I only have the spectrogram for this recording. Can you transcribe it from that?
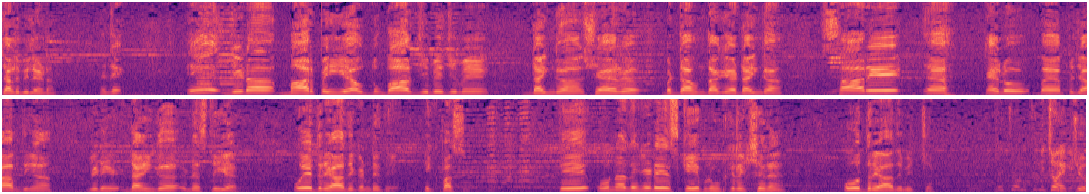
ਜਲ ਵੀ ਲੈਣਾ। ਹਾਂਜੀ ਇਹ ਜਿਹੜਾ ਮਾਰ ਪਈ ਆ, ਉਸ ਤੋਂ ਬਾਅਦ ਜਿਵੇਂ ਜਿਵੇਂ ਡਾਈਂਗਾ ਸ਼ਹਿਰ ਵੱਡਾ ਹੁੰਦਾ ਗਿਆ ਡਾਈਂਗਾ ਸਾਰੇ ਕਹਿ ਲੋ ਪੰਜਾਬ ਦੀਆਂ ਜਿਹੜੀ ਡਾਈਂਗ ਇੰਡਸਟਰੀ ਹੈ, ਉਹ ਇਹ ਦਰਿਆ ਦੇ ਕੰਢੇ ਤੇ ਇੱਕ ਪਾਸੇ। ਤੇ ਉਹਨਾਂ ਦੇ ਜਿਹੜੇ ਸਕੇਪ ਰੂਟ ਕਨੈਕਸ਼ਨ ਹੈ ਉਹ ਦਰਿਆ ਦੇ ਵਿੱਚ ਹੈ। ਵਿੱਚੋਂ ਵਿੱਚੋਂ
